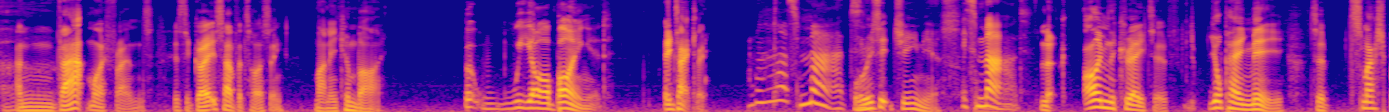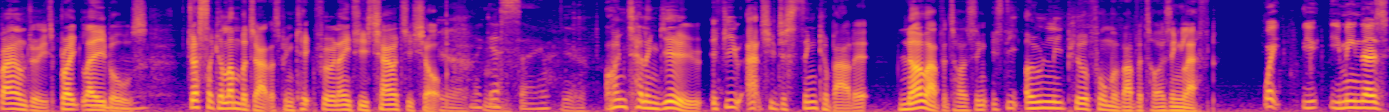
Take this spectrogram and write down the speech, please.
And that, my friends, is the greatest advertising money can buy. But we are buying it. Exactly. Mm, That's mad. Or is it genius? It's mad. Look, I'm the creative. You're paying me to smash boundaries, break labels, dress like a lumberjack that's been kicked through an 80s charity shop. I guess so. I'm telling you, if you actually just think about it, no advertising is the only pure form of advertising left. Wait, you, you mean there's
